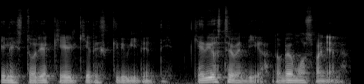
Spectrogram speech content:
y la historia que Él quiere escribir en ti. Que Dios te bendiga. Nos vemos mañana.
